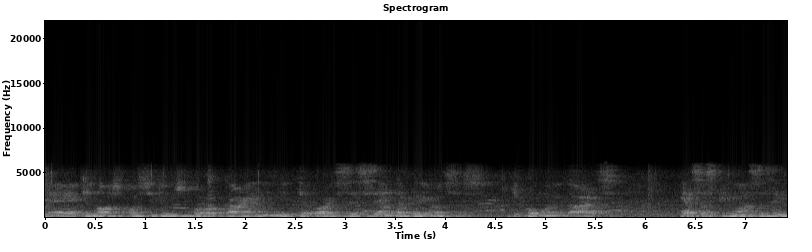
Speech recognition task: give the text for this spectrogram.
é, que nós conseguimos colocar em Niterói 60 crianças. Essas crianças em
